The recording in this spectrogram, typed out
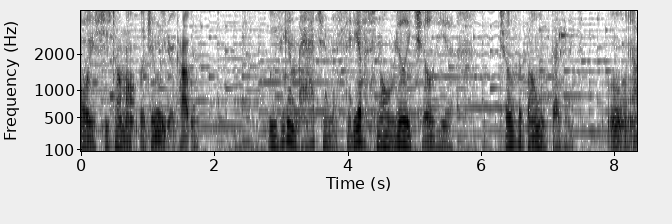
Oh, she's talking about the gym leader, Kabu. Losing a match in the City of Snow really chills you. Chills the bones, doesn't it? Oh, yeah.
